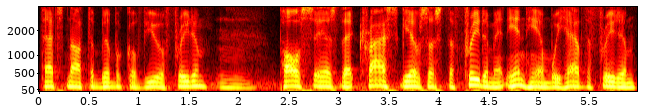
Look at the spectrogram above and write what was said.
that's not the biblical view of freedom. Mm-hmm. Paul says that Christ gives us the freedom, and in Him we have the freedom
